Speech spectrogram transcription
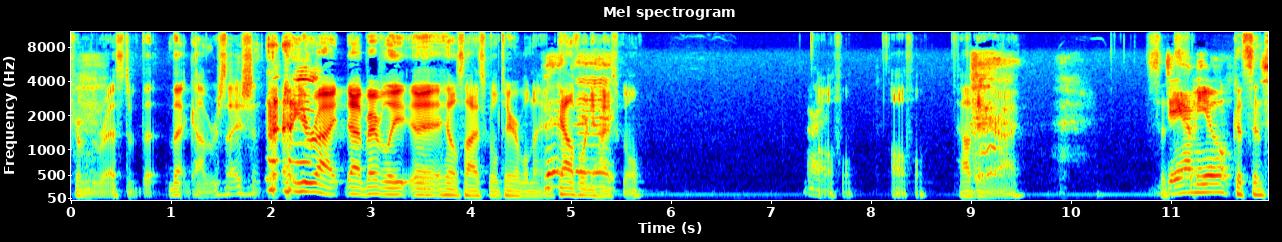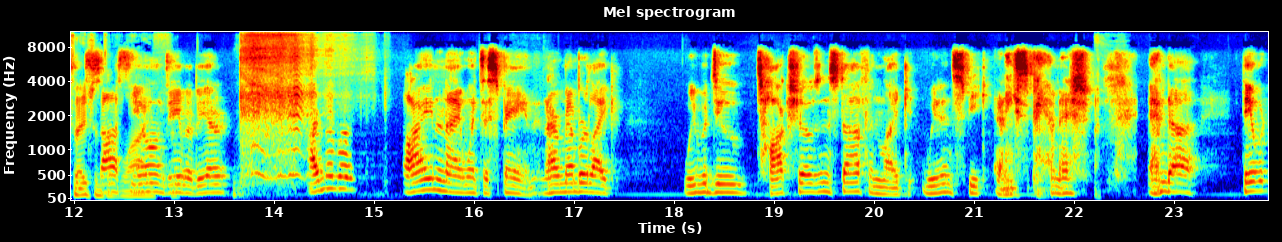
from the rest of the, that conversation. You're right. Uh, Beverly uh, Hills High School, terrible name. California High School, right. awful, awful. How dare I? Sens- Damn you. Good sensations of life. de beber. I remember Ian and I went to Spain, and I remember like we would do talk shows and stuff, and like we didn't speak any Spanish, and uh, they would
